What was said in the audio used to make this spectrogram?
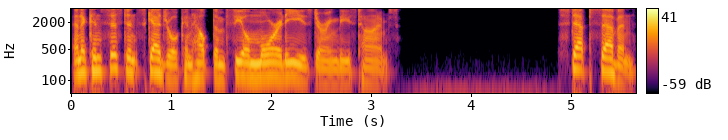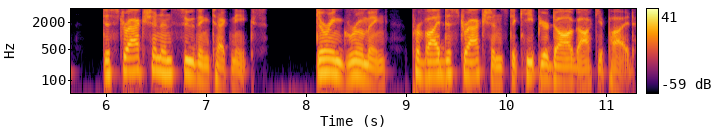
and a consistent schedule can help them feel more at ease during these times. Step 7. Distraction and soothing techniques. During grooming, provide distractions to keep your dog occupied.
